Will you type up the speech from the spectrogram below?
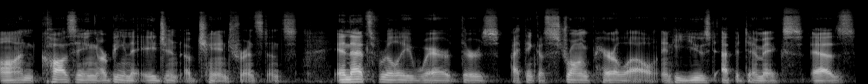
on causing or being an agent of change, for instance. And that's really where there's, I think, a strong parallel. And he used epidemics as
